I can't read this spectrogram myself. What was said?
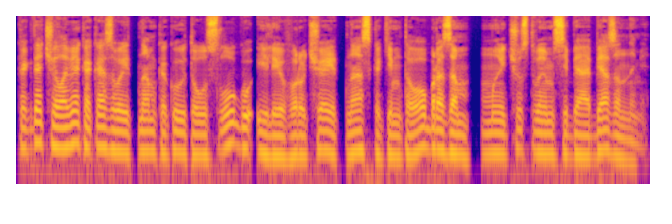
Когда человек оказывает нам какую-то услугу или выручает нас каким-то образом, мы чувствуем себя обязанными.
